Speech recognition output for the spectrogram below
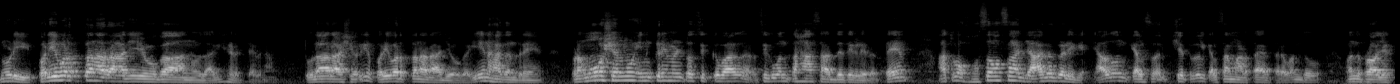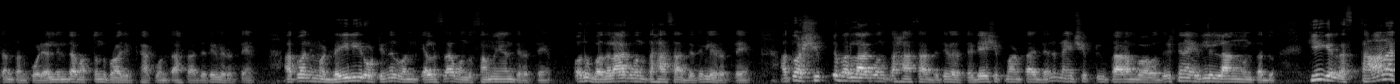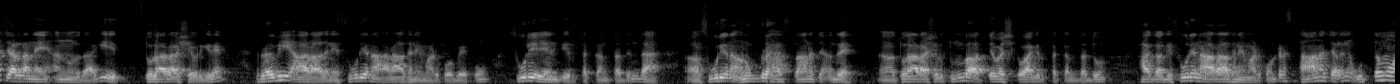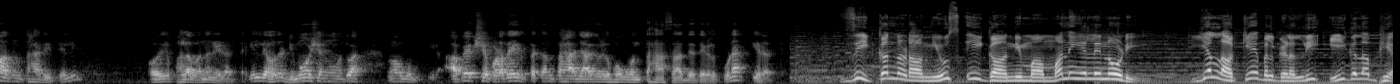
ನೋಡಿ ಪರಿವರ್ತನ ರಾಜಯೋಗ ಅನ್ನೋದಾಗಿ ಹೇಳ್ತೇವೆ ನಾವು. ತುಲಾರಾಶಿಯವರಿಗೆ ಪರಿವರ್ತನ ರಾಜಯೋಗ. ಏನು ಹಾಗಂದ್ರೆ ಪ್ರಮೋಷನ್ನು ಇನ್ಕ್ರಿಮೆಂಟು ಸಿಕ್ಕುವಾಗ ಸಿಗುವಂತಹ ಸಾಧ್ಯತೆಗಳಿರುತ್ತೆ. ಅಥವಾ ಹೊಸ ಹೊಸ ಜಾಗಗಳಿಗೆ ಯಾವುದೋ ಒಂದು ಕೆಲಸ ಕ್ಷೇತ್ರದಲ್ಲಿ ಕೆಲಸ ಮಾಡ್ತಾ ಇರ್ತಾರೆ, ಒಂದು ಒಂದು ಪ್ರಾಜೆಕ್ಟ್ ಅಂತ ಅಂದ್ಕೊಳ್ಳಿ. ಅಲ್ಲಿಂದ ಮತ್ತೊಂದು ಪ್ರಾಜೆಕ್ಟ್ ಹಾಕುವಂತಹ ಸಾಧ್ಯತೆಗಳಿರುತ್ತೆ. ಅಥವಾ ನಿಮ್ಮ ಡೈಲಿ ರೋಟೀನಲ್ಲಿ ಒಂದು ಕೆಲಸ, ಒಂದು ಸಮಯ ಅಂತ ಇರುತ್ತೆ. ಅದು ಬದಲಾಗುವಂತಹ ಸಾಧ್ಯತೆಗಳಿರುತ್ತೆ. ಅಥವಾ ಶಿಫ್ಟ್ ಬದಲಾಗುವಂತಹ ಸಾಧ್ಯತೆಗಳಿರುತ್ತೆ. ಡೇ ಶಿಫ್ಟ್ ಮಾಡ್ತಾ ಇದ್ದೆ ಅಂದರೆ ನೈಟ್ ಶಿಫ್ಟ್ ಪ್ರಾರಂಭವಾಗೋದು, ಇಷ್ಟು ದಿನ ಇರಲಿಲ್ಲ ಅನ್ನುವಂಥದ್ದು. ಹೀಗೆಲ್ಲ ಸ್ಥಾನ ಚಾಲನೆ ಅನ್ನುವುದಾಗಿ ತುಲಾರಾಶಿಯವರಿಗಿದೆ. ರವಿ ಆರಾಧನೆ, ಸೂರ್ಯನ ಆರಾಧನೆ ಮಾಡ್ಕೋಬೇಕು. ಸೂರ್ಯ ಜಯಂತಿ ಇರ್ತಕ್ಕಂಥದ್ರಿಂದ ಸೂರ್ಯನ ಅನುಗ್ರಹ ಸ್ಥಾನ ಚ, ಅಂದರೆ ತುಲಾರಾಶಿಗಳು ತುಂಬ ಅತ್ಯವಶ್ಯಕವಾಗಿರ್ತಕ್ಕಂಥದ್ದು. ಹಾಗಾಗಿ ಸೂರ್ಯನ ಆರಾಧನೆ ಮಾಡಿಕೊಂಡ್ರೆ ಸ್ಥಾನ ಚಲನೆ ಉತ್ತಮವಾದಂತಹ ರೀತಿಯಲ್ಲಿ ಅವರಿಗೆ ಫಲವನ್ನು ನೀಡುತ್ತೆ. ಇಲ್ಲದೆ ಹೋದರೆ ಡಿಮೋಷನ್ ಅಥವಾ ಅಪೇಕ್ಷೆ ಪಡದೇ ಇರತಕ್ಕಂತಹ ಜಾಗಗಳಿಗೆ ಹೋಗುವಂತಹ ಸಾಧ್ಯತೆಗಳು ಕೂಡ ಇರುತ್ತೆ. ಜಿ ಕನ್ನಡ ನ್ಯೂಸ್ ಈಗ ನಿಮ್ಮ ಮನೆಯಲ್ಲೇ ನೋಡಿ. ಎಲ್ಲ ಕೇಬಲ್ಗಳಲ್ಲಿ ಈಗ ಲಭ್ಯ.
